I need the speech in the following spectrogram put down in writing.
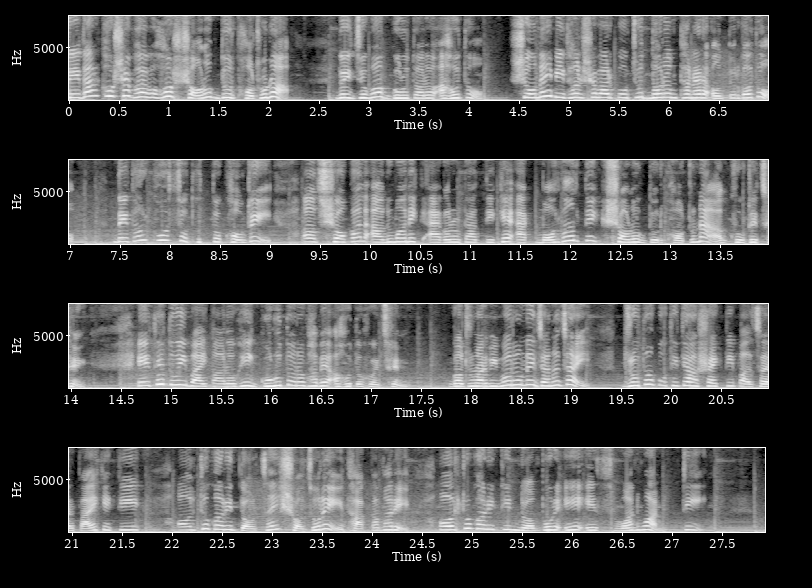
দেদার খসে ভয়াবহ সড়ক দুর্ঘটনা। দুই যুবক গুরুতর আহত। সোনাই বিধানসভার কচুরধরম থানার অন্তর্গত দেদার খোঁজ চতুর্থ খণ্ডে আজ সকাল আনুমানিক এগারোটার দিকে এক মর্মান্তিক সড়ক দুর্ঘটনা ঘটেছে। এতে দুই বাইক আরোহী গুরুতরভাবে আহত হয়েছেন। ঘটনার বিবরণে জানা যায়, দ্রুত গতিতে আসা একটি পালসার বাইক একটি অল্টো গাড়ির দরজায় সজোরে ধাক্কা মারে। অল্টো গাড়িটির নম্বর A S one one T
